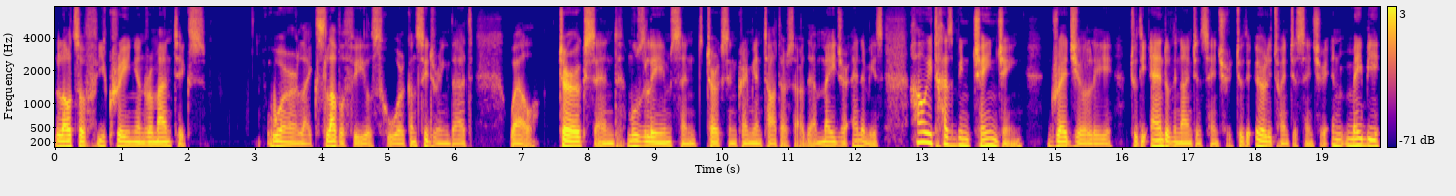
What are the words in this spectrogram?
lots of Ukrainian romantics were like Slavophiles who were considering that, well, Turks and Muslims and Turks and Crimean Tatars are their major enemies, how it has been changing gradually to the end of the 19th century, to the early 20th century, and maybe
